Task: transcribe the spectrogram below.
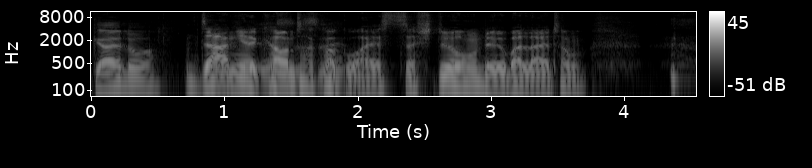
geilo. Daniel okay, Counterclockwise, Zerstörung der Überleitung.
